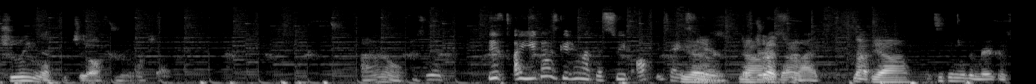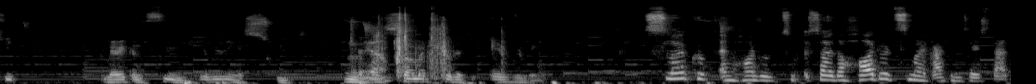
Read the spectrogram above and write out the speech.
chewing that puts it off me also. I don't know. Is- Are you guys getting like a sweet aftertaste? Yeah. Yeah. That's Yeah. what I don't like. No, Yeah. it's the thing with American sweet. American food, everything is sweet. Mm. They Yeah. so much sugar to everything. Slow cooked and hardwood. So the hardwood smoke, I can taste that,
